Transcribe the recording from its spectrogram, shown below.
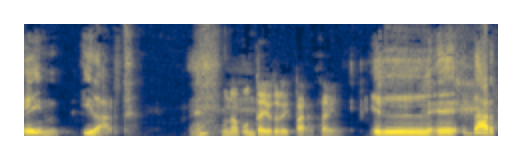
bien. AIM y DART. ¿Eh? Uno apunta y otro dispara, está bien. El eh, DART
